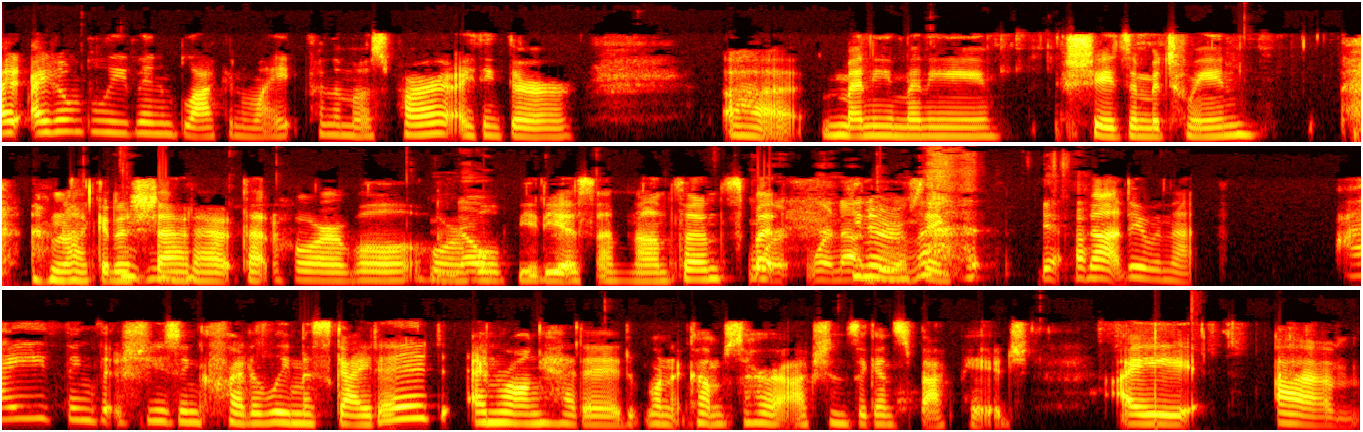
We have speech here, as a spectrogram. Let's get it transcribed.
I, I don't believe in black and white for the most part. I think there are uh, many, many shades in between. I'm not going to shout out that horrible, horrible nope. BDSM nonsense, but we're, we're not you know doing what I'm saying. yeah. Not doing that. I think that she's incredibly misguided and wrongheaded when it comes to her actions against Backpage. I um,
